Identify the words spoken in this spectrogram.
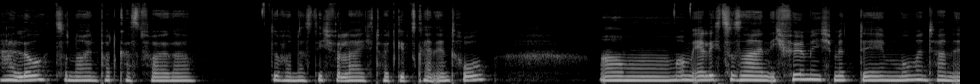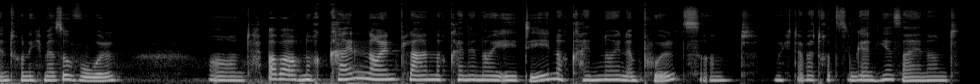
Hallo zur neuen Podcast-Folge. Du wunderst dich vielleicht, heute gibt es kein Intro. Um, ähm, um ehrlich zu sein, ich fühle mich mit dem momentanen Intro nicht mehr so wohl und habe aber auch noch keinen neuen Plan, noch keine neue Idee, noch keinen neuen Impuls und möchte aber trotzdem gern hier sein und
